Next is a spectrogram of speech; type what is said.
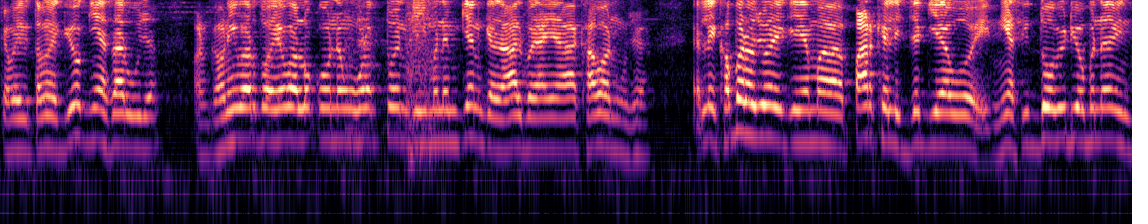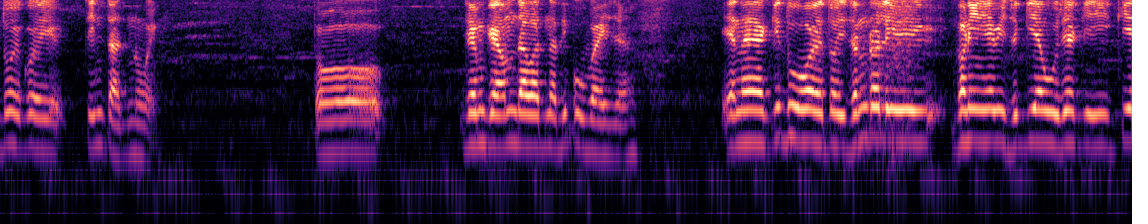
કે ભાઈ, તમે ગયો ક્યાં સારું છે? અને ઘણીવાર તો એવા લોકોને હું ઓળખતો હોય ને કે એ મને એમ કહે ને કે, હાલ ભાઈ, અહીંયા આ ખાવાનું છે. એટલે ખબર જ હોય કે એમાં પારખેલી જ જગ્યા હોય ત્યાં સીધો વીડિયો બનાવીને તોય કોઈ ચિંતા જ ન હોય. તો જેમ કે અમદાવાદના દીપુભાઈ છે, એને કીધું હોય તો એ જનરલી ઘણી એવી જગ્યાઓ છે કે એ કે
